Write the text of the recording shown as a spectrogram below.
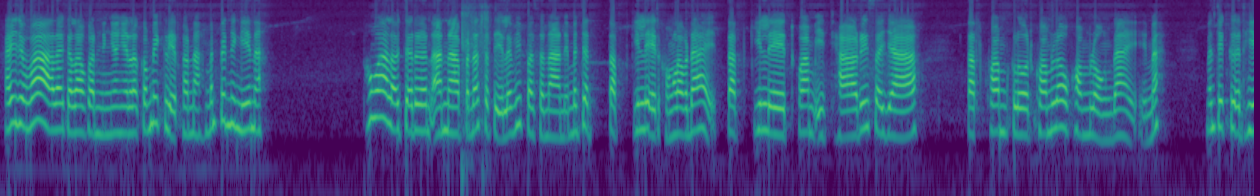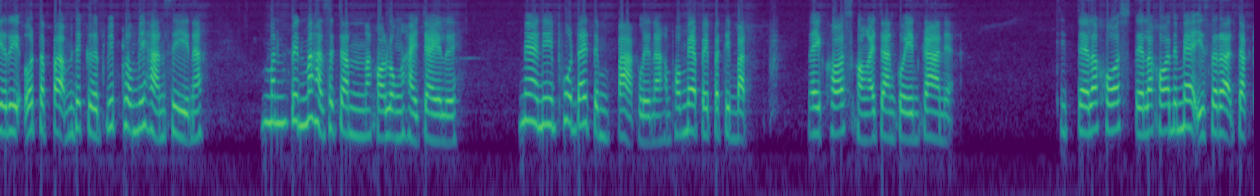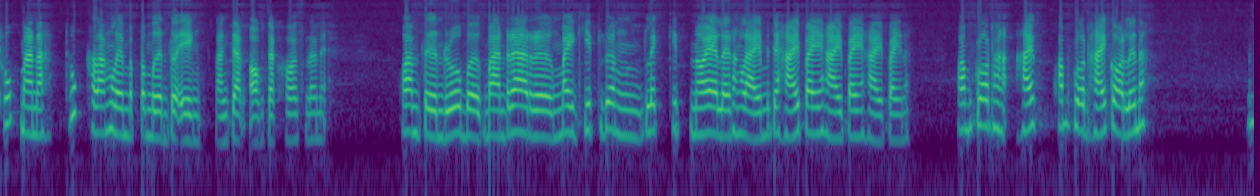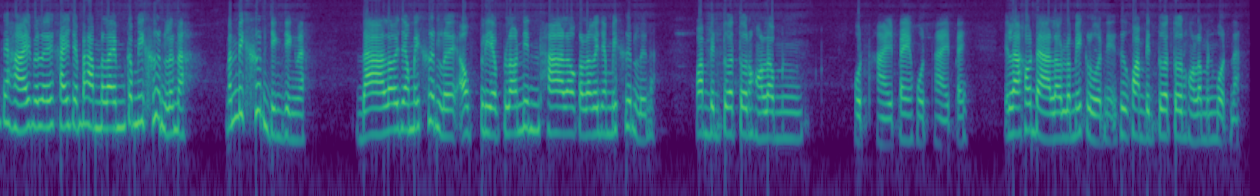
ใครจะว่าอะไรกับเรากันยังไง เราก็ไม่เกลียดเขานะมันเป็นอย่างนี้นะเพราะว่าเราจเจริญอานาปนสติและวิปัสสนาเนี่ยมันจะตัดกิเลสของเราได้ ตัดกิเลสความอิจฉาริษยา ตัดความโกรธความโลภความหลงได้เห็นไหมมันจะเกิดฮิริโอตปะ มันจะเกิดวิพรมวิหารสี่นะมันเป็นมหัศจรรย์นะขอลงหายใจเลย แม่นี่พูดได้เต็มปากเลยนะคะเพราะแม่ไปปฏิบัติ ในคอร์สของอาจารย์โกเอนกาเนี่ยที่แต่ละคอร์สแต่ละคอร์สเนี่ยแม่อิสระจากทุกมานะทุกครั้งเลยมาประเมินตัวเอง หลังจากออกจากคอร์สแล้วเนี่ย ความตื่นรู้เบิกบานร่าเริง ไม่คิดเรื่องเล็กคิดน้อยอะไรทั้งหลาย มันจะหายไปหายไปหายไปนะความโกรธหายความโกรธหายก่อนเลยนะมันจะหายไปเลยใครจะมาทำอะไรมันก็ไม่ขึ้นแล้วนะมันไม่ขึ้นจริง ๆนะด่าเรายังไม่ขึ้นเลย เอาเปรียบเรานินทาเราก็เราก็ยังไม่ขึ้นเลยนะ ความเป็นตัวตนของเรามันหดหายไปหดหายไป เวลาเขาด่าเราเราไม่โกรธเนี่ยคือความเป็นตัวตนของเรามันหมดนะ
